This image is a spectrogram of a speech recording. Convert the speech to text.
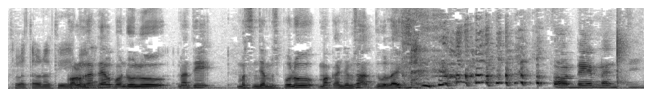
Siapa tahu nanti. Kalau nggak telepon dulu, nanti mesen jam 10, makan jam 1 lagi. Soden anjing.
